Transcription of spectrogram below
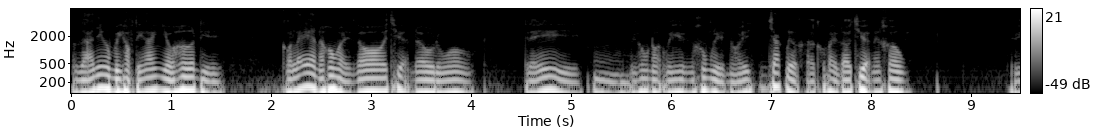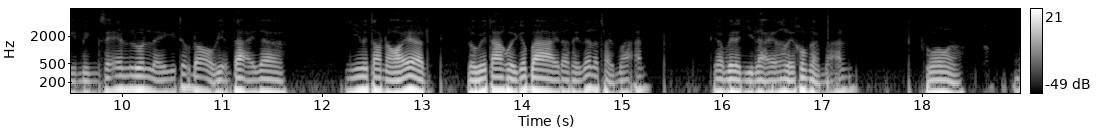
giá như mình học tiếng Anh nhiều hơn thì có lẽ là nó không phải do cái chuyện đâu đúng không? Cái đấy thì ừ, mình không nói mình không thể nói chắc được là có phải do chuyện hay không. Vì mình sẽ luôn lấy cái thước đo của hiện tại ra. Như tao nói là đối với tao hồi cấp ba thì tao thấy rất là thoải mãn. Nhưng mà bây giờ nhìn lại tao thấy không thoải mãn đúng không nào? Ừ.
